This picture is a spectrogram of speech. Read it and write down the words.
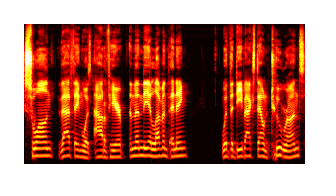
swung, that thing was out of here. And then the 11th inning, with the D backs down two runs,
